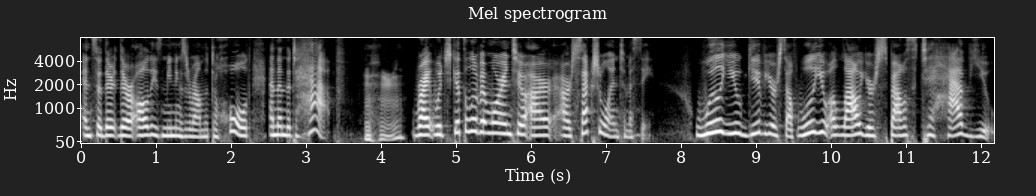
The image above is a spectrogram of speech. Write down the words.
and so there there are all these meanings around the to hold, and then the to have mm-hmm. right? Which gets a little bit more into our, our sexual intimacy. Will you give yourself, will you allow your spouse to have you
